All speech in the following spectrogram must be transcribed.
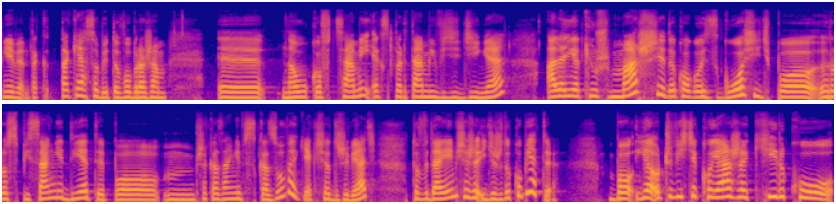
nie wiem, tak, tak ja sobie to wyobrażam, naukowcami, ekspertami w dziedzinie, ale jak już masz się do kogoś zgłosić po rozpisanie diety, po mm, przekazanie wskazówek, jak się odżywiać, to wydaje mi się, że idziesz do kobiety. Bo ja oczywiście kojarzę kilku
